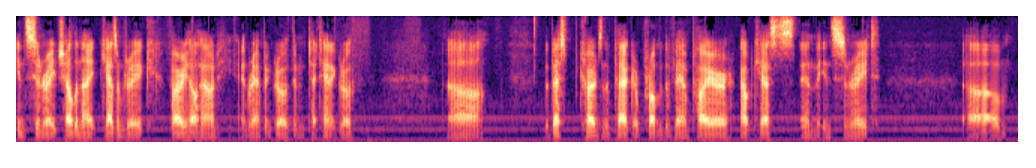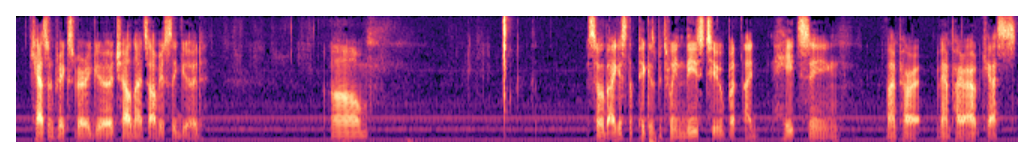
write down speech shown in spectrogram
Incinerate, Child of Night, Chasm Drake, Fiery Hellhound, and Rampant Growth and Titanic Growth. Uh, the best cards in the pack are probably the Vampire Outcasts and the Incinerate. Um, Chasm Drake's very good. Child Knight's obviously good. Um, so I guess the pick is between these two, but I hate seeing Vampire Vampire Outcasts.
